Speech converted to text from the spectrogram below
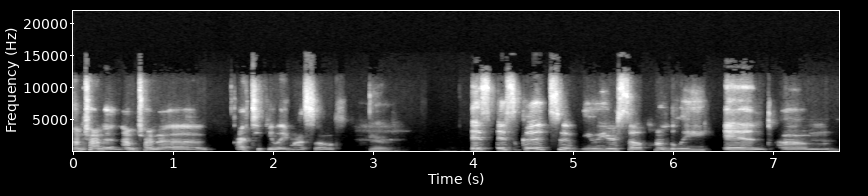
I'm trying to I'm trying to uh, articulate myself. Yeah. It's it's good to view yourself humbly and um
